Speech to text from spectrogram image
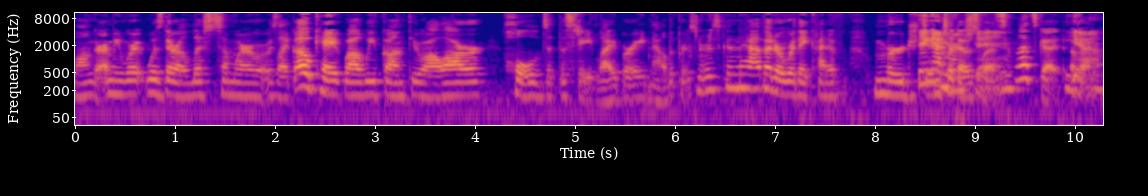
longer. I mean, where, was there a list somewhere where it was like, okay, well, we've gone through all our holds at the state library. Now the prisoners can have it, or were they kind of merged They into merged those lists? in. That's good. Okay. Yeah,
